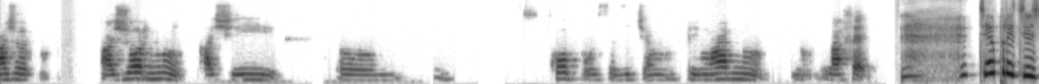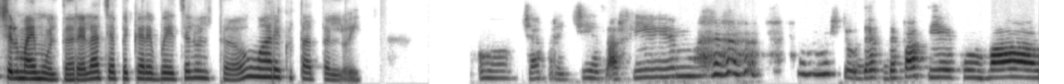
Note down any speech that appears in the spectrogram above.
major, major nu, ca și um, scopul, să zicem, primar, nu, nu la fel. Ce apreciezi cel mai mult în relația pe care băiețelul tău o are cu tatăl lui? Uh, ce apreciez? Ar fi, nu știu, de, de fapt e cumva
